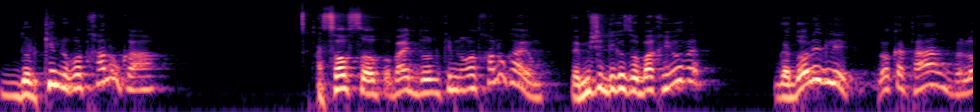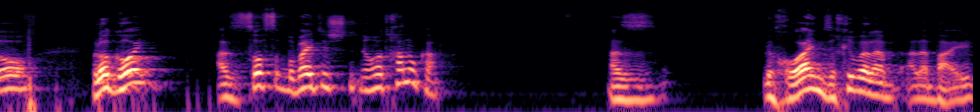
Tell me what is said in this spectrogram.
דולקים נרות חנוכה, אז סוף סוף בבית דולקים נרות חנוכה היום. ומי שהדליק את זה הוא בר חיובת. גדול הדליק, לא קטן ולא, ולא גוי. אז סוף סוף בבית יש נרות חנוכה. אז לכאורה אם זה חיוב על הבית,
